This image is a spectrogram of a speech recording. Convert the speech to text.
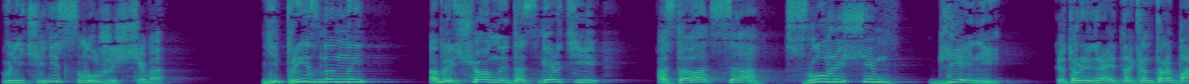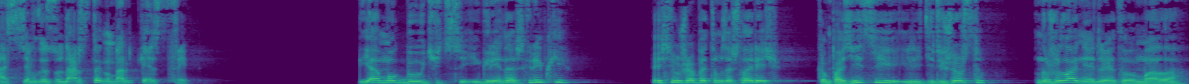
в лечении служащего. Непризнанный, обреченный до смерти оставаться служащим гений который играет на контрабасе в государственном оркестре. Я мог бы учиться игре на скрипке, если уже об этом зашла речь, композиции или дирижерству, но желания для этого мало.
